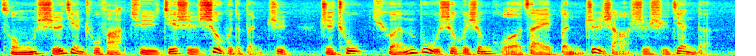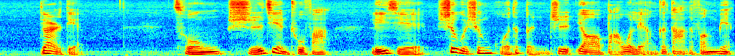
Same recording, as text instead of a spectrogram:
从实践出发去揭示社会的本质，指出全部社会生活在本质上是实践的。第二点，从实践出发理解社会生活的本质，要把握两个大的方面：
